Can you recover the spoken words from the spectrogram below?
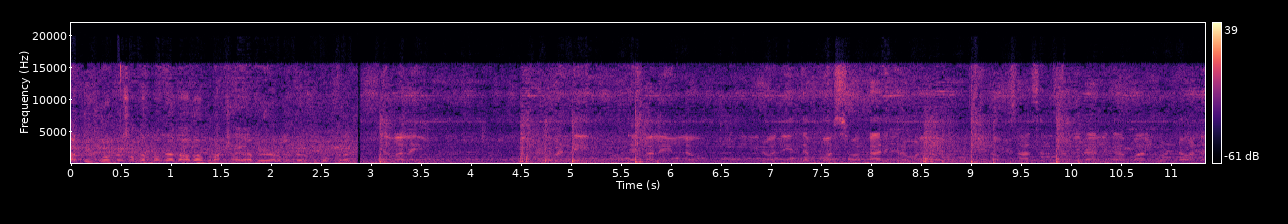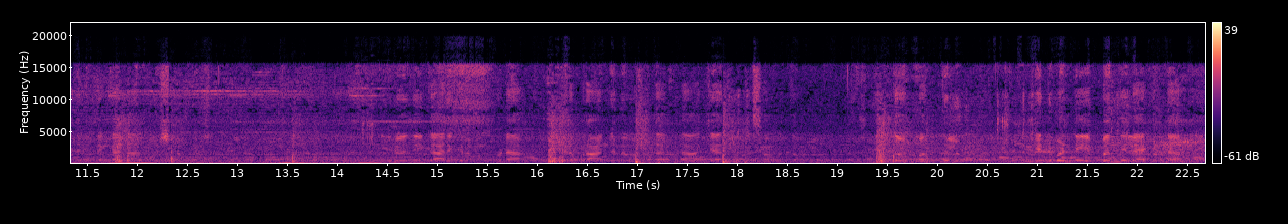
కార్తీక పౌర్ణమి సందర్భంగా దాదాపు లక్ష యాభై వేల మంది వరకు భక్తులు దేవాలయం. అటువంటి దేవాలయంలో ఈరోజు ఈ తెప్పోత్సవం కార్యక్రమంలో నేను ఒక శాసనసభ్యురాలిగా పాల్గొనడం అన్నది నిజంగా నా అదృష్టం. ఈరోజు ఈ కార్యక్రమం కూడా ఇక్కడ ప్రాంగణం అంతా కూడా ఆధ్యాత్మిక స్వామితో ఎంతో భక్తులు ఎటువంటి ఇబ్బంది లేకుండా ఈ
